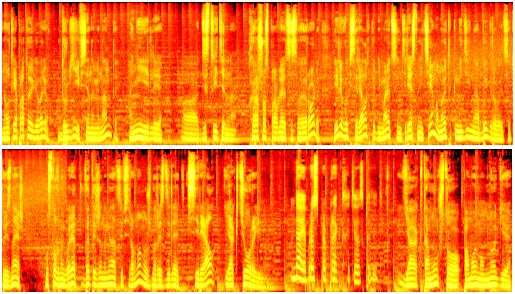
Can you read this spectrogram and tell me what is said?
Но вот я про то и говорю. Другие все номинанты, они или а, действительно хорошо справляются со своей ролью, или в их сериалах поднимаются интересные темы, но это комедийно обыгрывается. То есть, знаешь, условно говоря, в этой же номинации все равно нужно разделять сериал и актера именно. Да, я просто про проект хотела сказать. Я к тому, что, по-моему, многие...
